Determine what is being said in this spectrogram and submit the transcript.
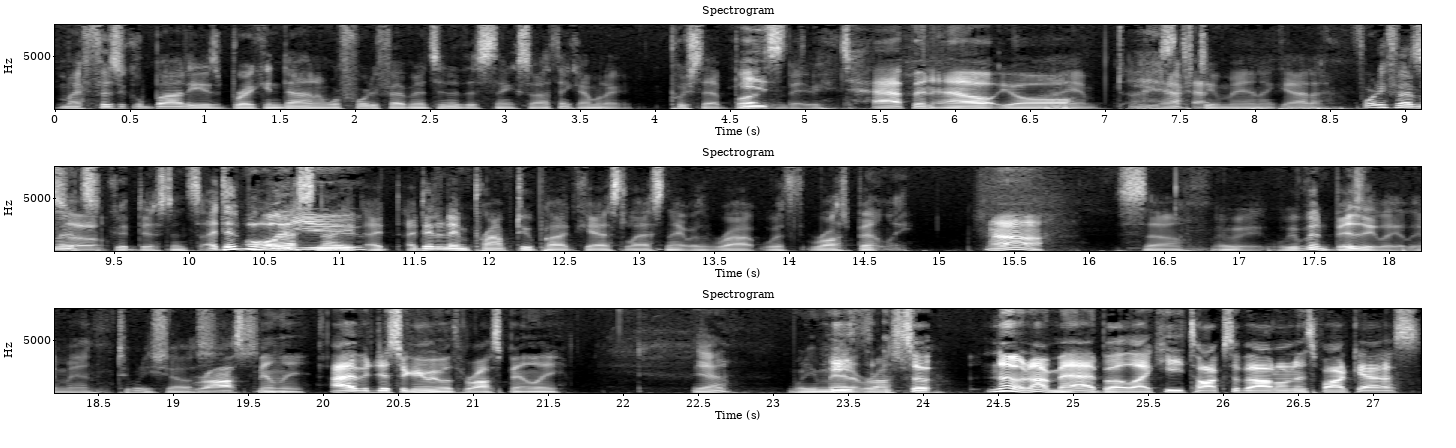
my physical body is breaking down, and we're 45 minutes into this thing. So I think I'm gonna push that button, He's baby. Tapping out, y'all. I am. I have to, man. I gotta. Forty-five minutes So, is good distance. I did one last you- night. I, I did an impromptu podcast last night with Rob, with Ross Bentley. Ah, So we, we've been busy lately, man. Too many shows. Ross Bentley. I have a disagreement with Ross Bentley. Yeah. What are you mad He- at Ross? So for? no, not mad, but like he talks about on his podcast.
